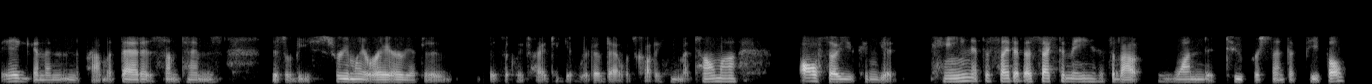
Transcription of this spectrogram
big. And then the problem with that is sometimes this would be extremely rare. You have to basically try to get rid of that, what's called a hematoma. Also, you can get pain at the site of vasectomy. That's about 1% to 2% of people.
